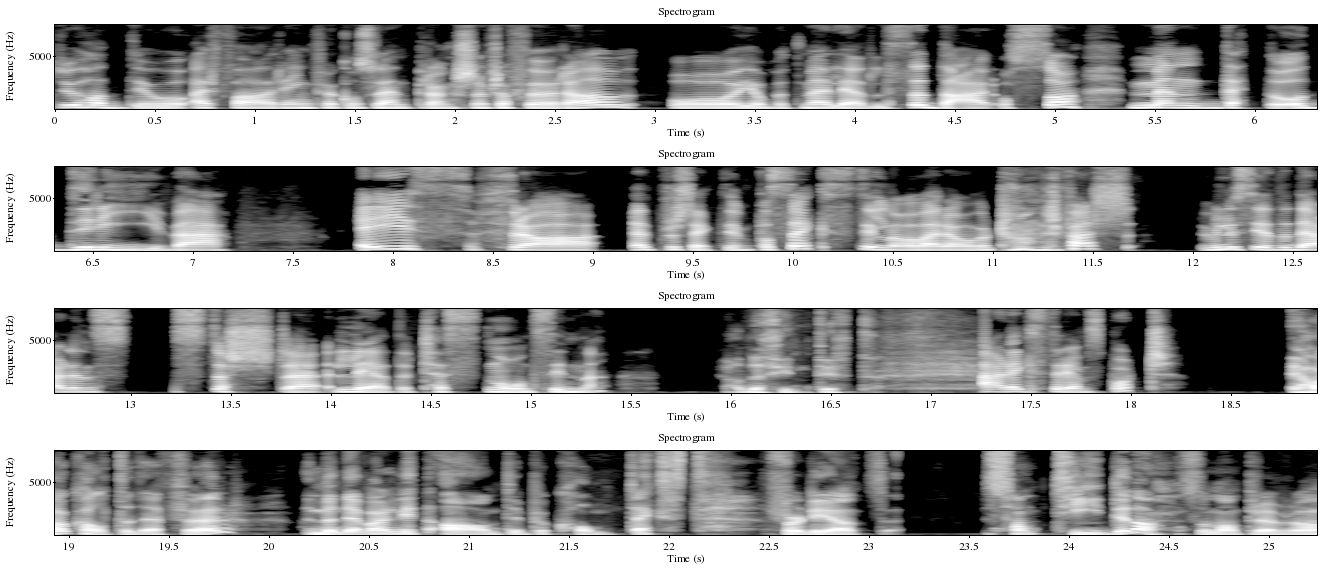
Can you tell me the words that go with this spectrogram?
du hadde jo erfaring fra konsulentbransjen fra før av, og jobbet med ledelse der også. Men dette å drive Ace fra et prosjektteam på seks til nå å være over 200 pers, vil du si at det er den største ledertest noensinne? Ja, definitivt. Er det ekstremsport? Jeg har kalt det det før, men det var en litt annen type kontekst. Fordi at samtidig da, som man prøver å,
